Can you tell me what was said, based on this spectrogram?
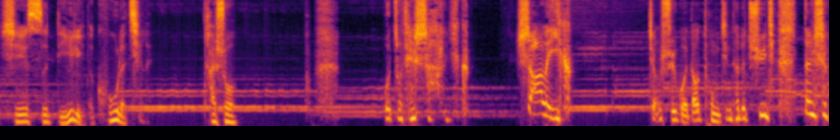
歇斯底里的哭了起来。他说：“我昨天杀了一个，杀了一个，将水果刀捅进他的躯体，但是，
